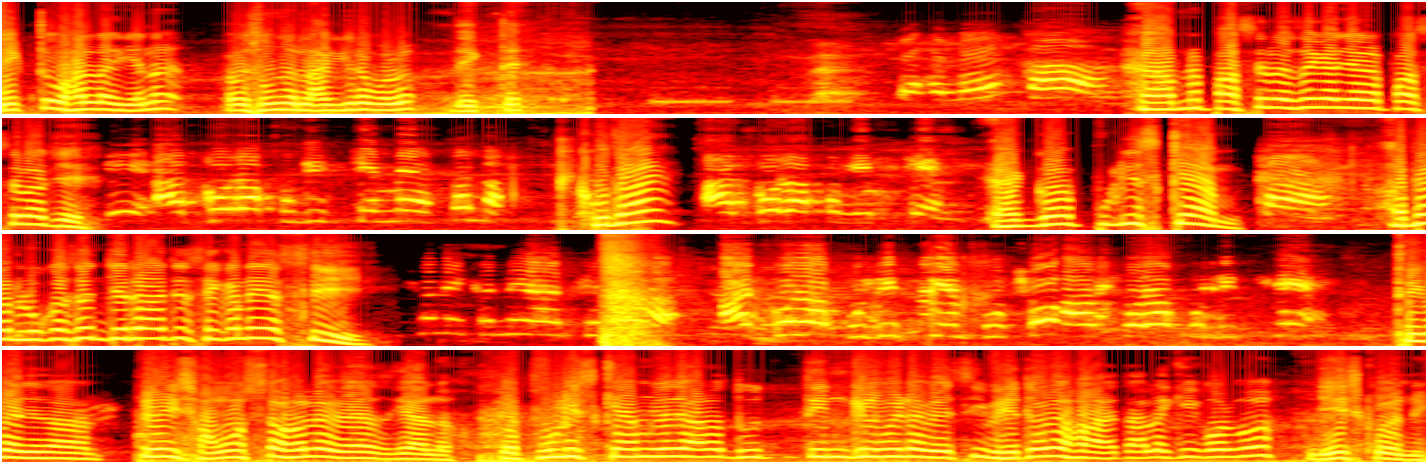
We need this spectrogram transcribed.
দেখতেও ভালো লাগছে না? সুন্দর লাগছিল বলো দেখতে। হ্যাঁ আপনার পার্সেল এসে গেছে পার্সেল আছে। পুলিশ ক্যাম্পে আসো না? কোথায়? Atgora police camp Ekgora police camp আপনার লোকেশন যেটা আছে সেখানে এসছি। এখানে এখানে আছে না। আটগোড়া পুলিশ ক্যাম্প পুছো আটগোড়া পুলিশ ক্যাম্প ঠিক আছে দাঁড়ান। এই সমস্যা হলে ব্যাস গেল। পুলিশ ক্যাম্প যদি আরও দু তিন কিলোমিটার বেশি ভেতরে হয় তাহলে কি করব? জিজ্ঞেস করে নি।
